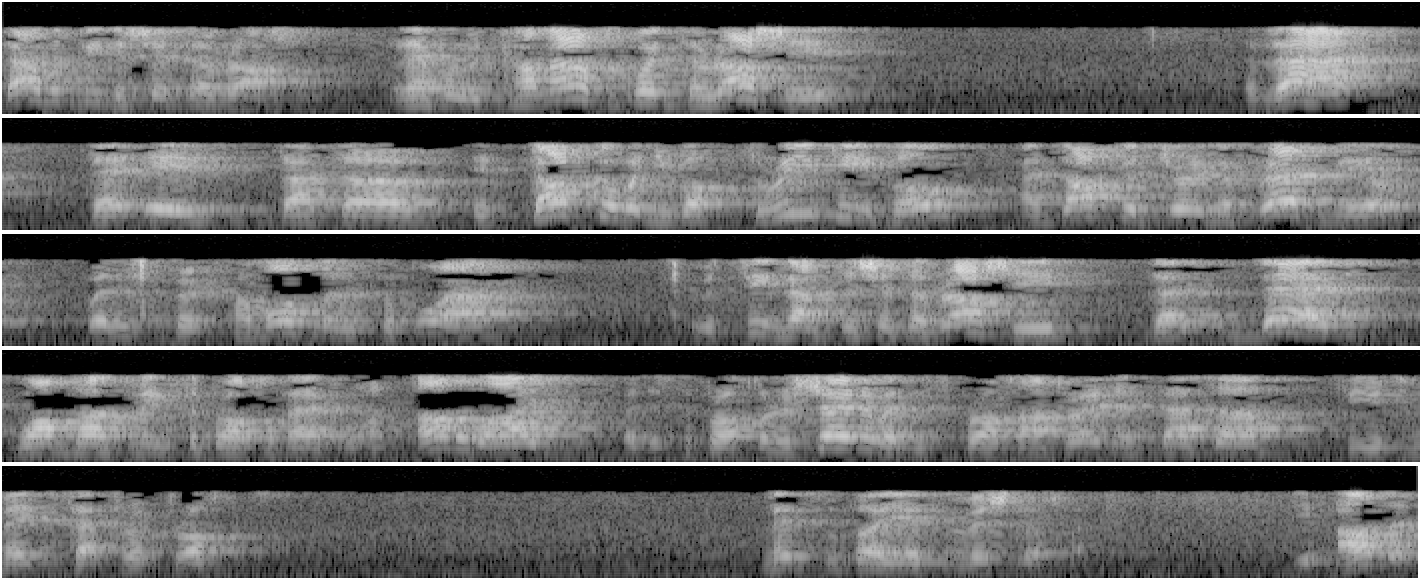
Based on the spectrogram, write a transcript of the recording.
That would be the shift of Rashi. And therefore it would come out, according to Rashi, that there is that uh, it's dafka when you've got three people and dafka during a bread meal, whether it's hamot, whether it's beforehand. It would seem that's the shit of Rashi that then one person makes the bracha for everyone. Otherwise, whether it's the bracha rishona, whether it's the bracha achron, it's better for you to make separate brachas. Mitzvah The other,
